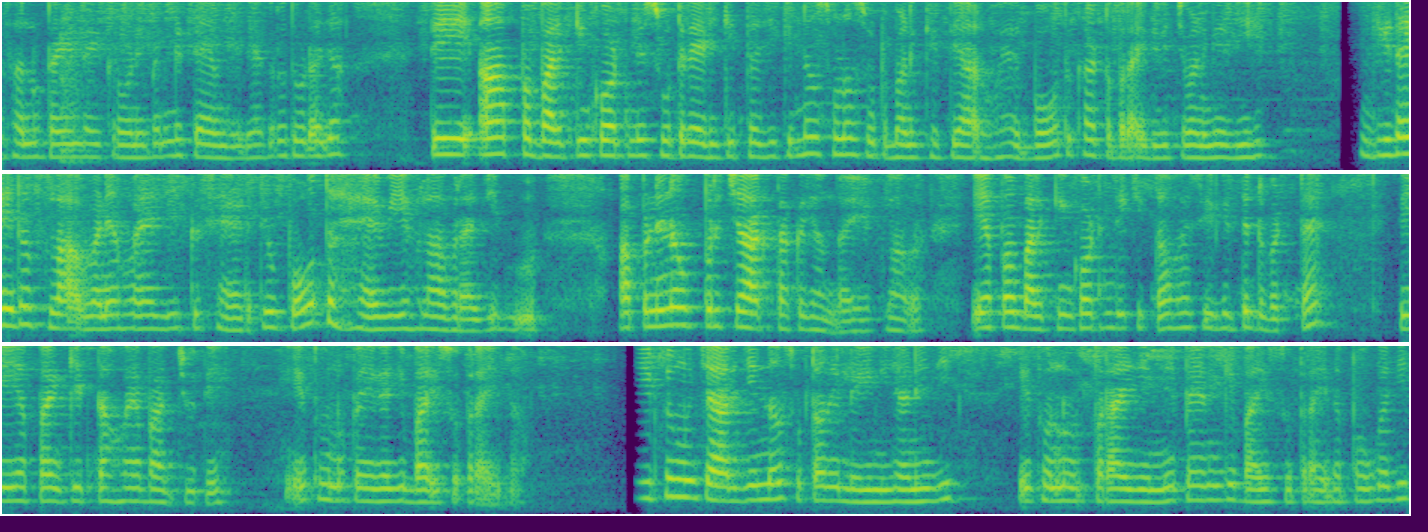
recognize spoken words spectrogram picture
ਸਾਨੂੰ ਟਾਈ ਐਂਡ ਡਾਈ ਕਰਾਉਣੇ ਪੈਣਗੇ, ਟਾਈਮ ਦੇ ਦਿਆ ਕਰੋ ਥੋੜਾ ਜਿਹਾ। ਤੇ ਆ ਆਪਾਂ ਬਲਕਿੰਗ ਕਾਟਨ ਦੇ ਸੂਟ ਰੈਡੀ ਕੀਤਾ ਜੀ, ਕਿੰਨਾ ਸੋਹਣਾ ਸੂਟ ਬਣ ਕੇ ਤਿਆਰ ਹੋਇਆ, ਬਹੁਤ ਘੱਟ ਪ੍ਰਾਈਸ ਦੇ ਵਿੱਚ ਬਣ ਗਿਆ ਜੀ ਇਹ। ਜਿਹੜਾ ਇਹਦਾ ਫਲਾਵ ਬਣਿਆ ਹੋਇਆ ਜੀ ਇੱਕ ਸਾਈਡ ਤੇ, ਉਹ ਬਹੁਤ ਹੈਵੀ ਫਲਾਵਰ ਹੈ ਜੀ। ਆਪਣੇ ਨਾ ਉੱਪਰ ਚਾਕ ਤੱਕ ਜਾਂਦਾ ਇਹ ਫਲਾਵਰ ਇਹ ਆਪਾਂ ਬਲਕਿੰਗ ਕਾਟਨ ਦੇ ਕੀਤਾ ਹੋਇਆ ਸੀ ਵਿਦ ਦੁਪੱਟਾ, ਤੇ ਆਪਾਂ ਕੀਤਾ ਹੋਇਆ ਬਾਜੂ ਤੇ। ਇਹ ਤੁਹਾਨੂੰ ਪਏਗਾ ਜੀ 2200 ਪ੍ਰਾਈਸ ਦਾ। ਸ਼ਿਪਿੰਗ ਚਾਰਜ ਇਹਨਾਂ ਸੂਟਾਂ ਦੇ ਲਈ ਨਹੀਂ ਜਾਣੇ ਜੀ। ਇਹ ਤੁਹਾਨੂੰ ਪ੍ਰਾਈਸ ਇੰਨੇ ਪੈਣਗੇ 2200 ਪ੍ਰਾਈਸ ਦਾ ਪਊਗਾ ਜੀ।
